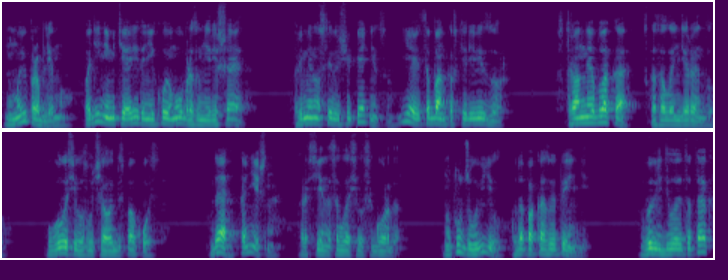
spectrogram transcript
Но мою проблему падение метеорита никоим образом не решает. Примерно в следующую пятницу явится банковский ревизор. «Странные облака», — сказал Энди Рэндалл. В голосе его звучало беспокойство. «Да, конечно», – рассеянно согласился Гордон. Но тут же увидел, куда показывает Энди. Выглядело это так,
